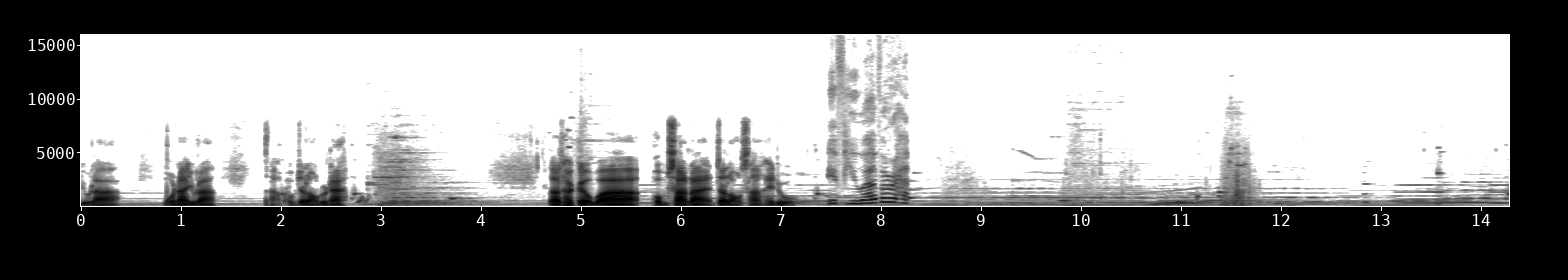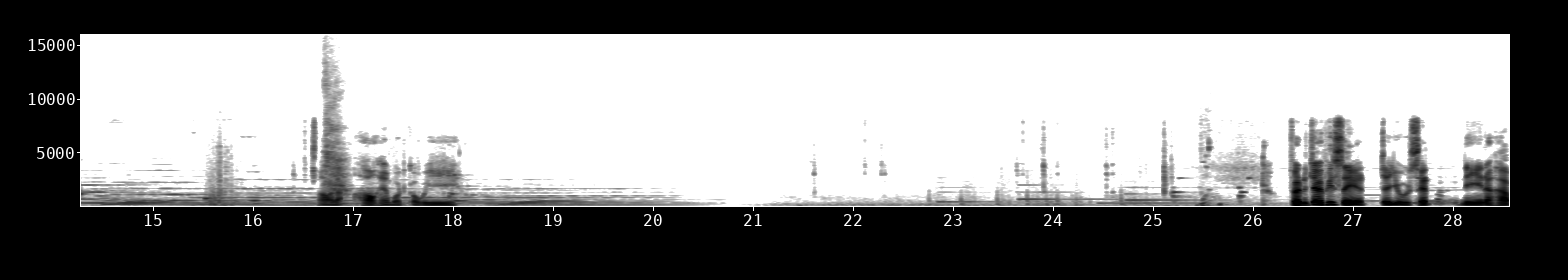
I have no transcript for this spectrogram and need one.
ยูล่าโมนายูล่าผมจะลองดูนะ แล้วถ้าเกิดว่าผมสร้างได้จะลองสร้างให้ดู if you ever had เอาละห้องแห่งบทกวี อร์นิเจอร์พิเศษจะอยู่เซตนี้นะครับ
